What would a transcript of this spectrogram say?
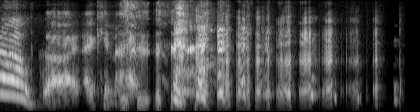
Oh God, I cannot.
